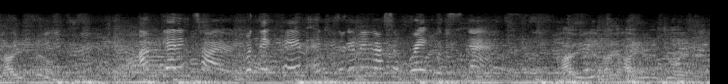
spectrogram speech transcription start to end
How you feeling? I'm getting tired, but they came and they're giving us a break with snacks. How you how, how you enjoying it?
